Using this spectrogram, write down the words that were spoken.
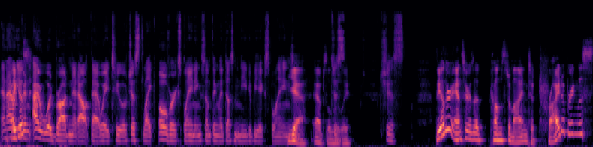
And I I would guess- even I would broaden it out that way too, of just like over explaining something that doesn't need to be explained. yeah absolutely Just The other answer that comes to mind to try to bring this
